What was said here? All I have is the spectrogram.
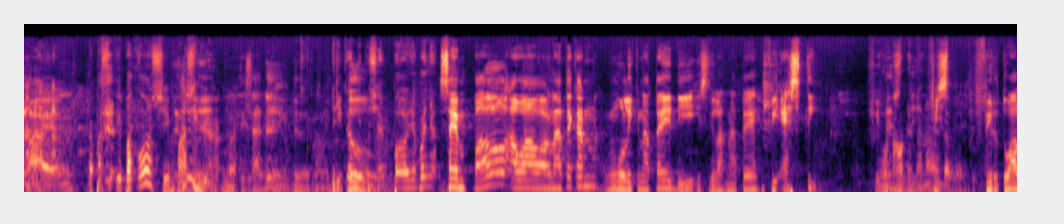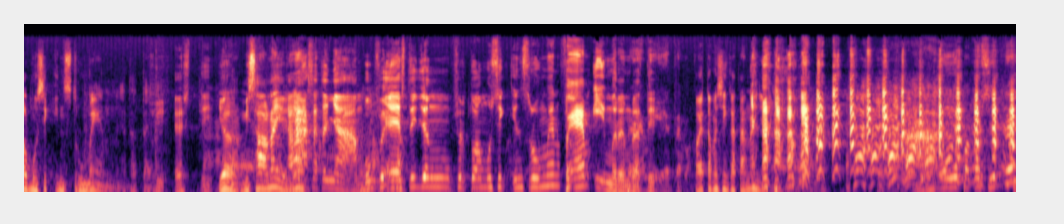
Bae. Da pasti tipe kosim pasti. Bisa deui deui. Jadi gitu. kita sampelnya banyak. Sampel awal-awal nate kan ngulik nate di istilah nate VST. Oh, naon eta? Virtual musik instrumen eta teh. VST. Ya, misalnya ya. Karena asa teh nyambung VST jeung virtual musik instrumen VMI meureun berarti. Oh eta mah singkatannya. Ah, iya Pak Kosim teh.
